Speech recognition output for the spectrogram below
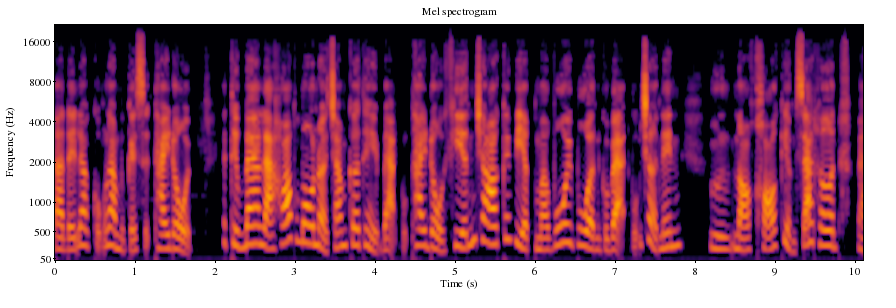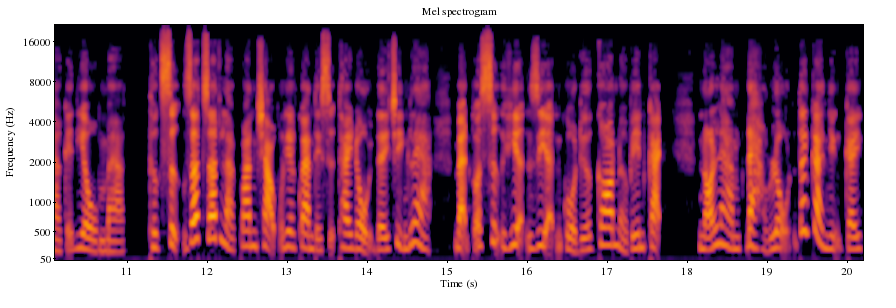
Là đấy là, cũng là một cái sự thay đổi. Thứ ba là hormone ở trong cơ thể bạn cũng thay đổi, khiến cho cái việc mà vui buồn của bạn cũng trở nên ừ, nó khó kiểm soát hơn. Và cái điều mà thực sự rất rất là quan trọng liên quan tới sự thay đổi. Đấy chính là bạn có sự hiện diện của đứa con ở bên cạnh. Nó làm đảo lộn tất cả những cái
